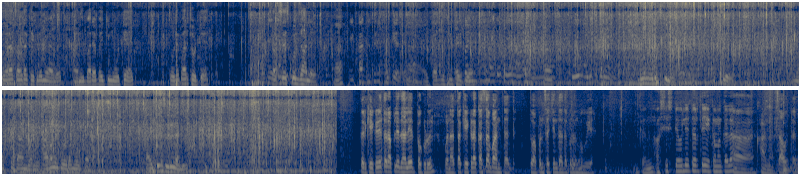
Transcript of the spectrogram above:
तेरा चौदा खेकडे मिळालेत आणि बऱ्यापैकी मोठे आहेत थोडेफार छोटे आहेत. सक्सेसफुल झालंय. हा? एकाच दुसरी छोटी असते ना. हा, एकात दुसरी तरी छोटी दोन अडीच किलो आहे. दोन अडीच किलो ओके. मस्त काम झालं. हा बघा केवढा मोठा. फायटिंग सुरू झाली. तर खेकडे तर आपले झाले आहेत पकडून पण आता खेकडा कसा बांधतात तो आपण सचिन दादाकडून बघूया. कारण असेच ठेवले तर ते एकमेकाला हा. खाणार. चावतात.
